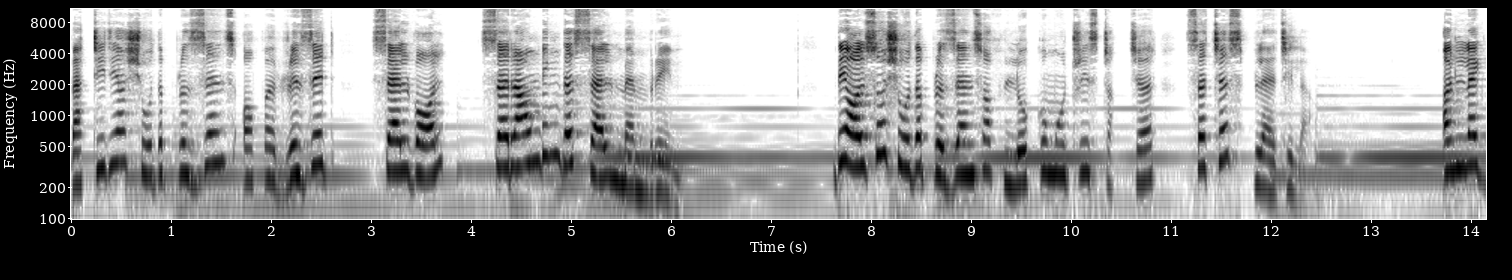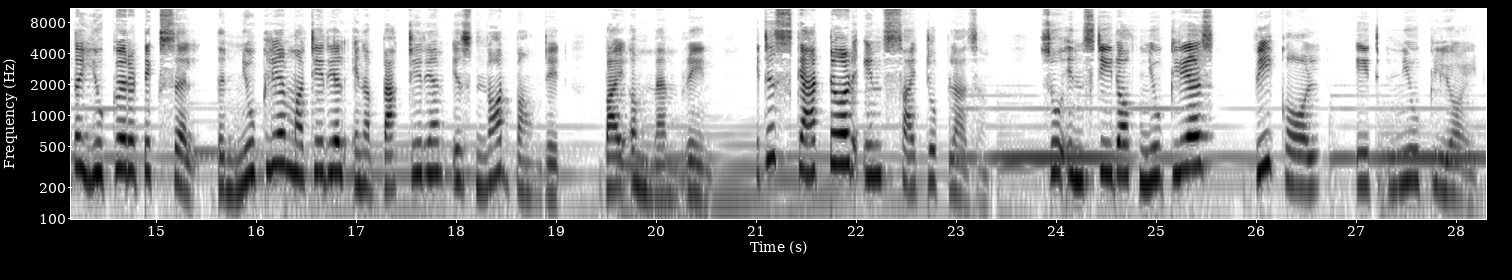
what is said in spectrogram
Bacteria show the presence of a rigid cell wall surrounding the cell membrane. They also show the presence of locomotory structure such as flagella. Unlike the eukaryotic cell, the nuclear material in a bacterium is not bounded by a membrane it is scattered in cytoplasm. So instead of nucleus, we call it nucleoid.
